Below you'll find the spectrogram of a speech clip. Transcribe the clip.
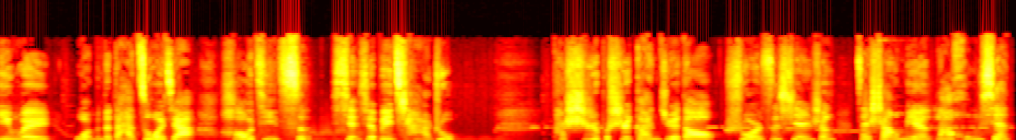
因为我们的大作家好几次险些被卡住。他时不时感觉到舒尔兹先生在上面拉红线，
